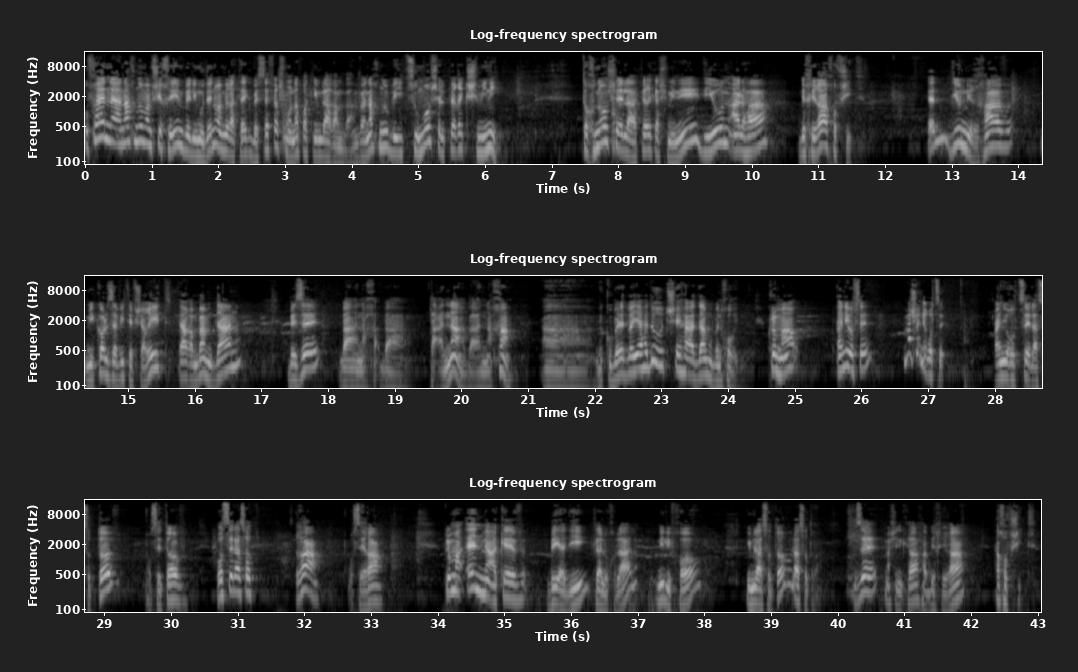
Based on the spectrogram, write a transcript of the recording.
ובכן, אנחנו ממשיכים בלימודנו המרתק בספר שמונה פרקים לרמב"ם, ואנחנו בעיצומו של פרק שמיני. תוכנו של הפרק השמיני, דיון על הבחירה החופשית. כן, דיון נרחב מכל זווית אפשרית, והרמב"ם דן בזה, בהנחה, בטענה, בהנחה המקובלת ביהדות, שהאדם הוא בן חורין. כלומר, אני עושה מה שאני רוצה. אני רוצה לעשות טוב, עושה טוב, רוצה לעשות רע, עושה רע. כלומר, אין מעכב בידי, כלל וכלל, מלבחור אם לעשות טוב או לעשות רע. זה מה שנקרא הבחירה החופשית.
